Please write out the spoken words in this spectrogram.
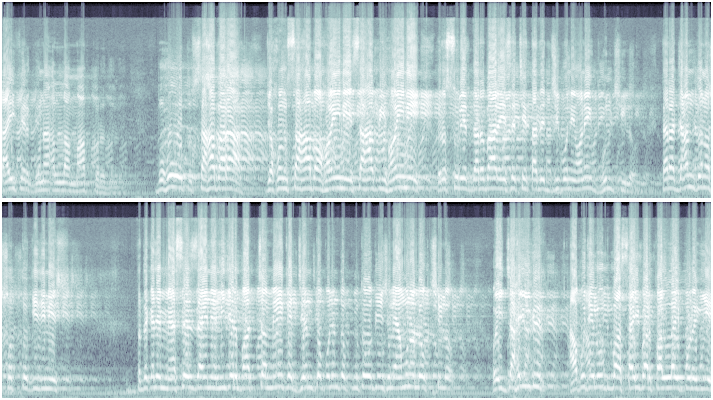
লাইফের গোনা আল্লাহ মাফ করে দেবে। বহুত সাহাবারা যখন সাহাবা হয়নি, সাহাবি হয়নি, রসুলের দরবারে এসেছে, তাদের জীবনে অনেক ভুল ছিল। তারা জানতো না সত্য কি জিনিস। তাদের কাছে মেসেজ দেয়নি, নিজের বাচ্চা মেয়েকে জেন্ত পর্যন্ত পুঁতেও দিয়েছিল, এমনও লোক ছিল। ওই জাহিলদের আবুজেল উদ্বা সাইবার পাল্লাই পড়ে গিয়ে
